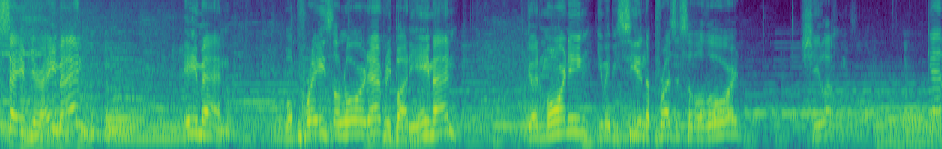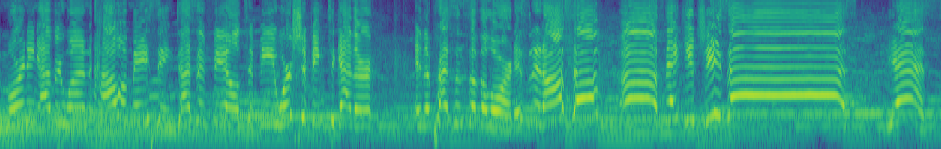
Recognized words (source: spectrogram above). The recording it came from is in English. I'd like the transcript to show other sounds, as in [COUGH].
Savior. Amen. Amen. Well, praise the Lord, everybody. Amen. Good morning. You may be seated in the presence of the Lord. Sheila. Good morning, everyone. How amazing does it feel to be worshiping together in the presence of the Lord? Isn't it awesome? Oh, thank you, Jesus. Yes.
